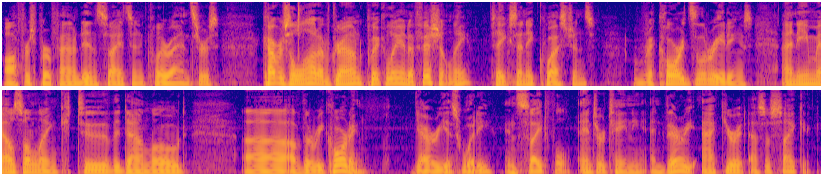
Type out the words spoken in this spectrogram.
offers profound insights and clear answers, covers a lot of ground quickly and efficiently, takes any questions, records the readings, and emails a link to the download uh, of the recording. Gary is witty, insightful, entertaining, and very accurate as a psychic.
